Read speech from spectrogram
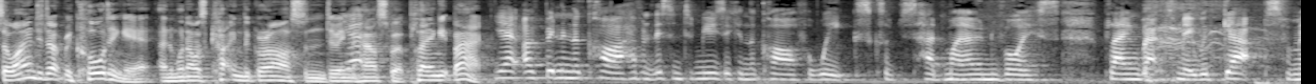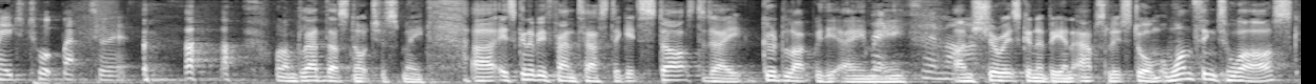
So I ended up recording it, and when I was cutting the grass and doing the housework, playing it back. Yeah, I've been in the car. I haven't listened to music in the car for weeks because I've just had my own voice playing back to me with gaps for me to talk back to it. Well, I'm glad that's not just me. Uh, it's going to be fantastic. It starts today. Good luck with it, Amy. Thank you so much. I'm sure it's going to be an absolute storm. One thing to ask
